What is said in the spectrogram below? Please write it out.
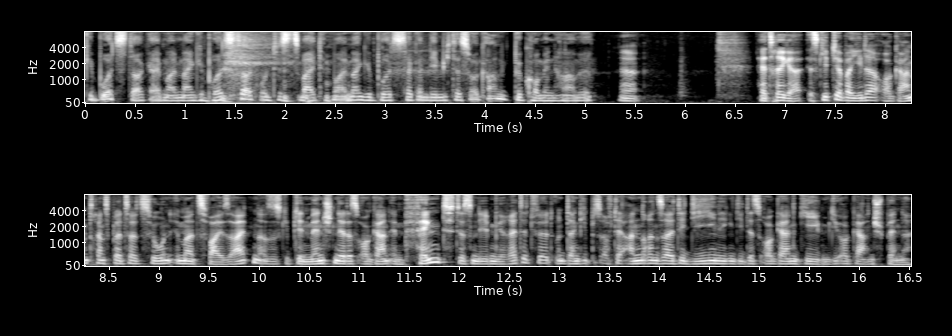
Geburtstag. Einmal mein Geburtstag und das zweite Mal mein Geburtstag, an dem ich das Organ bekommen habe. Ja. Herr Träger, es gibt ja bei jeder Organtransplantation immer zwei Seiten. Also es gibt den Menschen, der das Organ empfängt, dessen Leben gerettet wird, und dann gibt es auf der anderen Seite diejenigen, die das Organ geben, die Organspender.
